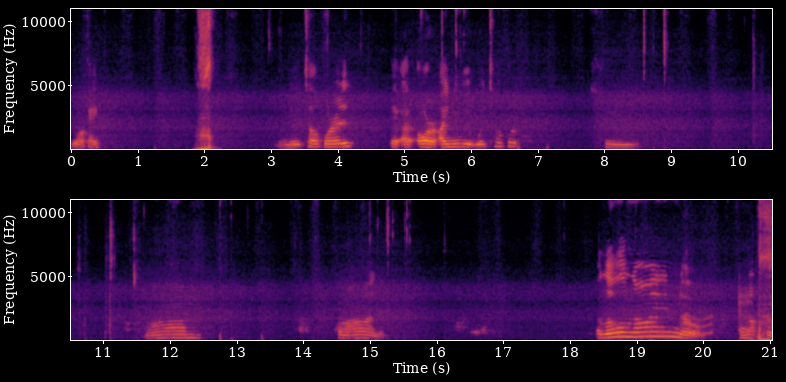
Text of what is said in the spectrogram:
You're okay. I knew it teleported. Uh, uh, or I knew it would teleport. So. Um. Come on. A level 9? No. I'm not sure.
